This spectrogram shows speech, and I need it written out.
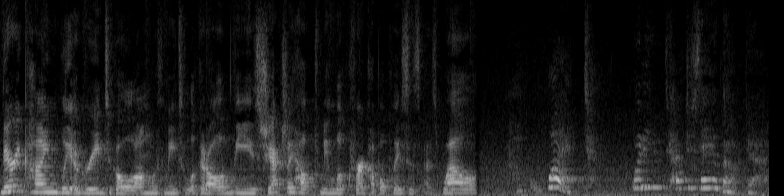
very kindly agreed to go along with me to look at all of these. She actually helped me look for a couple places as well. What? Have to say about that?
